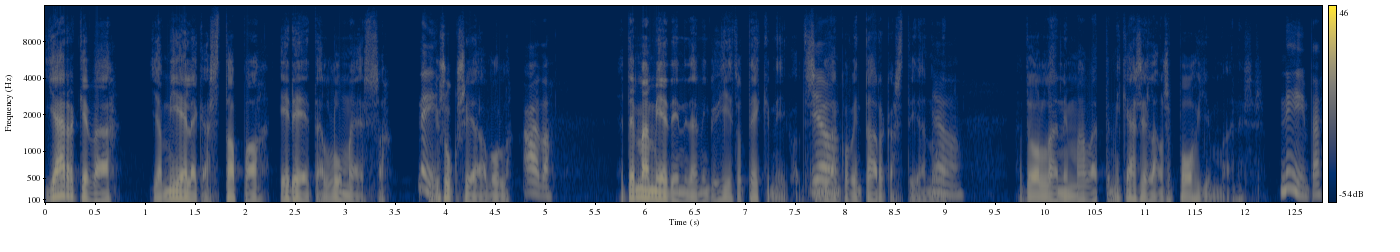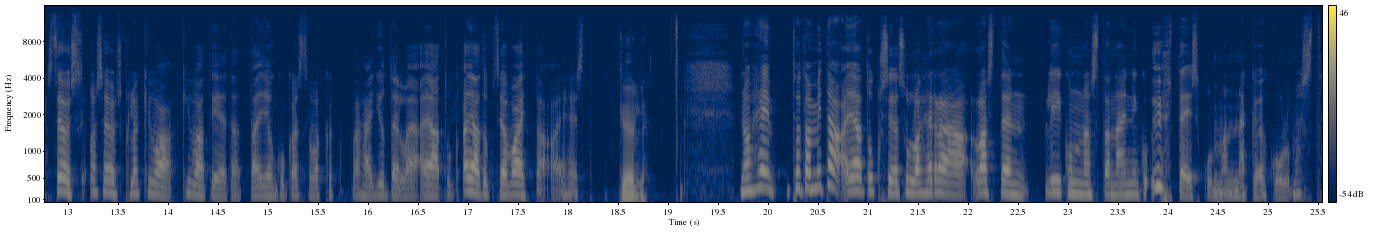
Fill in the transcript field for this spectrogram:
järkevä ja mielekäs tapa edetä lumeessa Niin. niin suksien avulla. aivan. Että mä mietin niitä niin hiihtotekniikoita sillä kovin tarkasti ja noin. Joo. Ja tuollain, niin mä vaan, että mikä siellä on se pohjimmainen. Niinpä, se olisi, se olisi kyllä kiva, kiva tietää, tai jonkun kanssa vaikka vähän jutella ja ajatu, ajatuksia vaihtaa aiheesta. Kyllä. No hei, tota, mitä ajatuksia sulla herää lasten liikunnasta näin niin kuin yhteiskunnan näkökulmasta?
